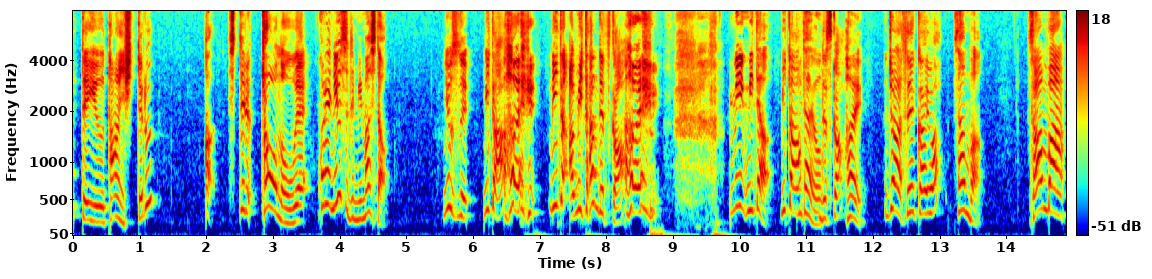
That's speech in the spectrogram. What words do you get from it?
っていう単位知ってる？あ、知ってる。超の上これニュースで見ました。ニュースで見た？はい。見た？あ見たんですか？はい。み、見た。見た？見たよ。ですか？はい。じゃあ正解は？3番。3番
